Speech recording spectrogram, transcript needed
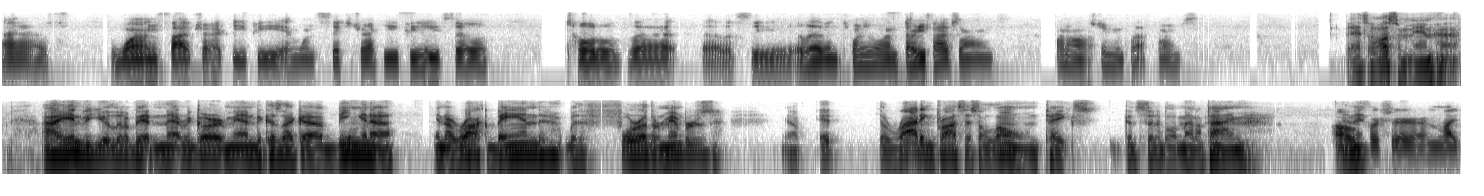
I have one five track EP and one six track EP. So total that uh, let's see, 11, 21, 35 songs on all streaming platforms. That's awesome, man. I envy you a little bit in that regard, man, because like uh, being in a in a rock band with four other members, you know, it the writing process alone takes considerable amount of time. Oh, for sure, and like,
